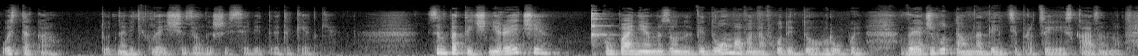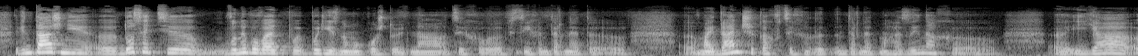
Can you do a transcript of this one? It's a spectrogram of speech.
Ось така. Тут навіть клей ще залишився від етикетки. Симпатичні речі. Компанія Amazon відома, вона входить до групи Wedgwood, там на денці про це і сказано. Вінтажні, е, досить, е, вони бувають по- по-різному коштують на цих е, всіх інтернет-майданчиках, в цих інтернет-магазинах. І я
